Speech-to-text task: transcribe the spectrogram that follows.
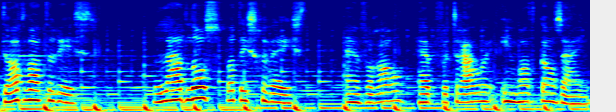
dat wat er is. Laat los wat is geweest en vooral heb vertrouwen in wat kan zijn.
